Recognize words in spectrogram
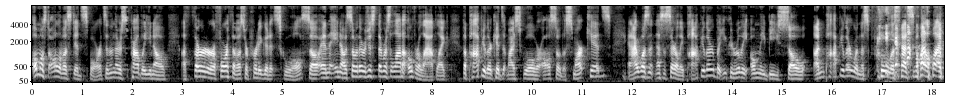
almost all of us did sports, and then there's probably you know a third or a fourth of us are pretty good at school. So and you know so there was just there was a lot of overlap. Like the popular kids at my school were also the smart kids, and I wasn't necessarily popular, but you can really only be so unpopular when the school is that small. Like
